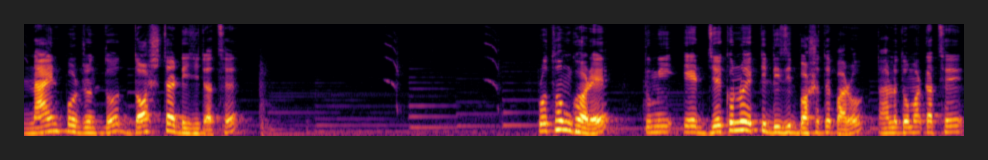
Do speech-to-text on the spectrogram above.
নাইন পর্যন্ত দশটা ডিজিট আছে। প্রথম ঘরে তুমি এর যে কোনো একটি ডিজিট বসাতে পারো, তাহলে তোমার কাছে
